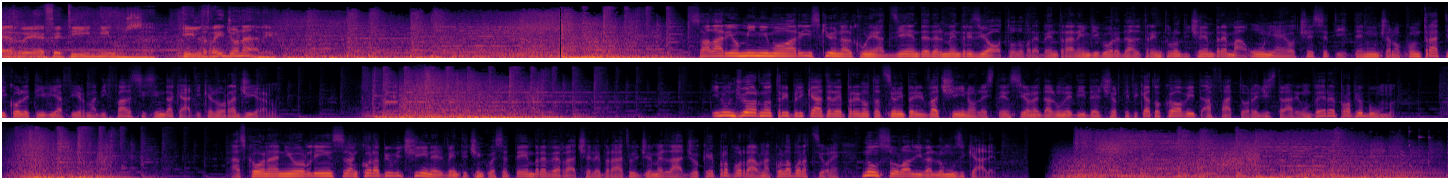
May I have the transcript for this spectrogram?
RFT News, il regionale. Salario minimo a rischio in alcune aziende del Mendrisiotto dovrebbe entrare in vigore dal 31 dicembre, ma Unia e OCST denunciano contratti collettivi a firma di falsi sindacati che lo raggirano. In un giorno triplicate le prenotazioni per il vaccino, l'estensione da lunedì del certificato Covid ha fatto registrare un vero e proprio boom. Ascona e New Orleans ancora più vicine, il 25 settembre verrà celebrato il gemellaggio che proporrà una collaborazione non solo a livello musicale.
